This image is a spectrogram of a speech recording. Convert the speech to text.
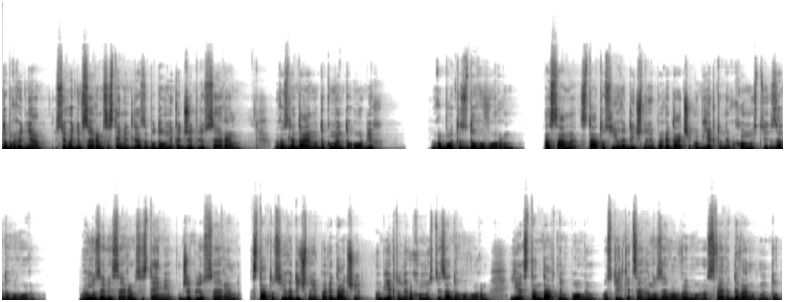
Доброго дня! Сьогодні в CRM-системі для забудовника G CRM розглядаємо документообіг, робота з договором, а саме статус юридичної передачі об'єкту нерухомості за договором. В ганузевій CRM-системі G плюс CRM статус юридичної передачі об'єкту нерухомості за договором є стандартним полем, оскільки це ганузева вимога сфери девелопменту,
